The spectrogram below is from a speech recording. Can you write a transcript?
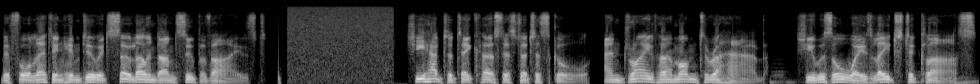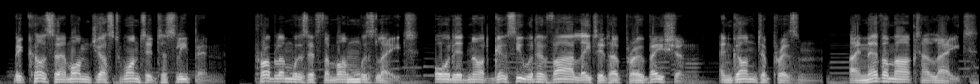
before letting him do it solo and unsupervised. She had to take her sister to school and drive her mom to rehab. She was always late to class because her mom just wanted to sleep in. Problem was if the mom was late or did not go she would have violated her probation and gone to prison. I never marked her late.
